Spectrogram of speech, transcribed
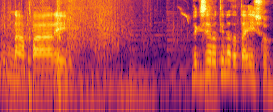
Πού να πάρει; Δεν ξέρω τι να τα ταΐσω.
